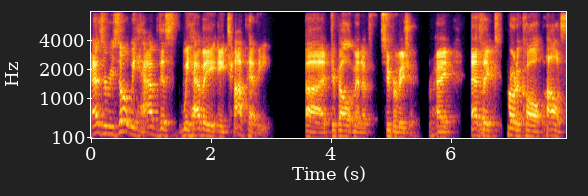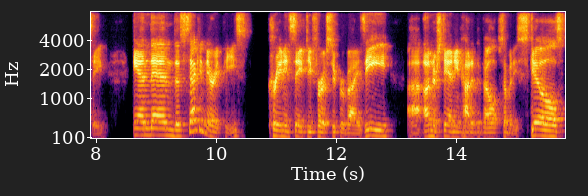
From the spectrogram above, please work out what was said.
as a result, we have this we have a, a top heavy uh, development of supervision, right? Ethics, right. protocol, policy. And then the secondary piece, creating safety for a supervisee, uh, understanding how to develop somebody's skills,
